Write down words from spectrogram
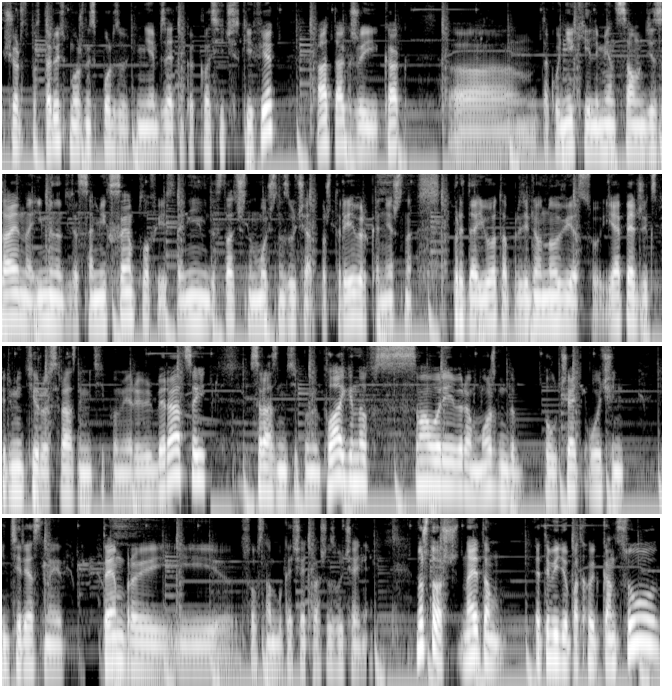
еще раз повторюсь, можно использовать не обязательно как классический эффект, а также и как э, такой некий элемент саунд-дизайна именно для самих сэмплов, если они недостаточно мощно звучат, потому что ревер, конечно, придает определенную весу. И опять же, экспериментируя с разными типами ревербераций, с разными типами плагинов самого ревера, можно получать очень интересные тембры и, собственно, обогащать ваше звучание. Ну что ж, на этом это видео подходит к концу.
